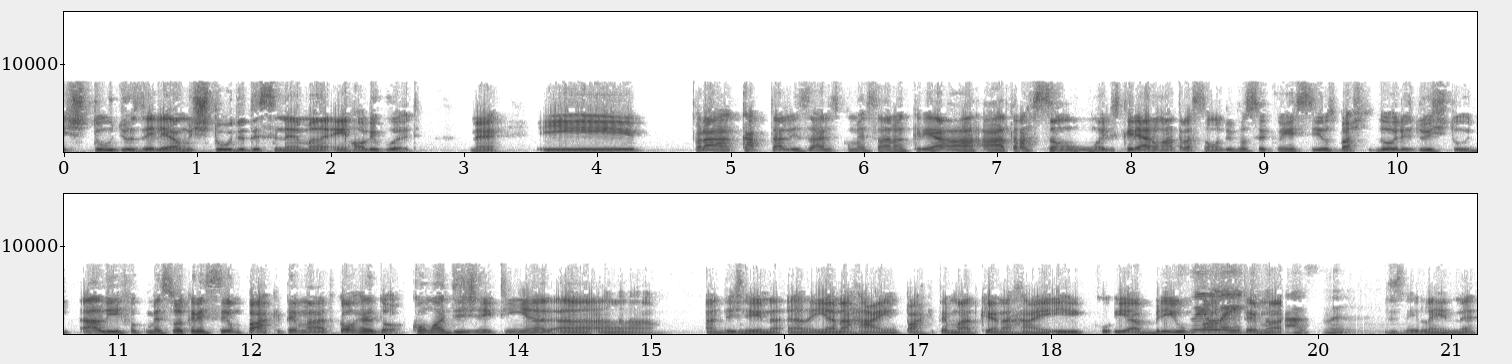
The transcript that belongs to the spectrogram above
Studios, ele é um estúdio de cinema em Hollywood, né? E para capitalizar, eles começaram a criar a atração. Eles criaram uma atração onde você conhecia os bastidores do estúdio. Ali foi, começou a crescer um parque temático ao redor. Como a Disney tinha a, a a Disney em Anaheim, um parque temático em Anaheim, e, e abriu um parque temático. Caso, né? Disneyland, né?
